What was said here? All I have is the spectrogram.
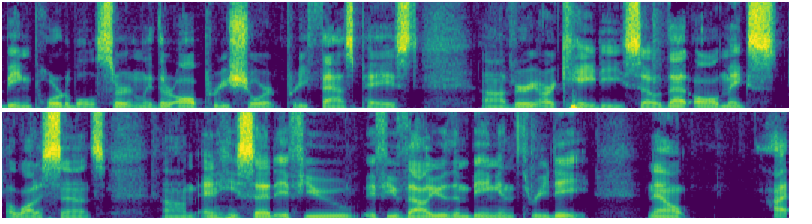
being portable. Certainly, they're all pretty short, pretty fast paced, uh, very arcadey. So that all makes a lot of sense. Um, and he said if you if you value them being in 3D, now. I,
